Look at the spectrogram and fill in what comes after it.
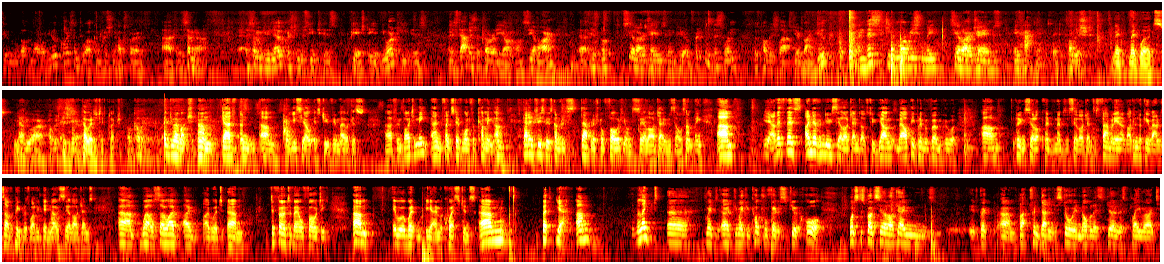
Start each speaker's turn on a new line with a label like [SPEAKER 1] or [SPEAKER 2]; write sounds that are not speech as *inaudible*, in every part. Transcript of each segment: [SPEAKER 1] to welcome all of you, of course, and to welcome Christian Høgsbjerg uh, to the seminar. As some of you know, Christian received his PhD at York. He is an established authority on, on CLR. Uh, his book, CLR James and Imperial Britain, this one was published last year by Duke, and this, even more recently, CLR James in Hackney, published.
[SPEAKER 2] Red, red Words.
[SPEAKER 1] Yeah, you are published this year.
[SPEAKER 2] Co-edited collection.
[SPEAKER 1] Oh, co-edited.
[SPEAKER 2] Thank you very much, um, Gad and um, UCL Institute of the Americas uh, for inviting me, and thanks to everyone for coming. Um, Gad introduced me as kind of an established authority on CLR James or something. Um, yeah, there's, there's, I never knew CLR James. I was too young. There are people in the room who were, um, including CLR, members of CLR James's family, and I can looking around, there's other people as well who did know CLR James um, well. So I, I, I would um, defer to their authority. Um, it, yeah, in the questions. Um, but yeah, um, the late uh, great uh, Jamaican cultural theorist Stuart Hall once described C.L.R. James as a great um, black Trinidadian historian, novelist, journalist, playwright,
